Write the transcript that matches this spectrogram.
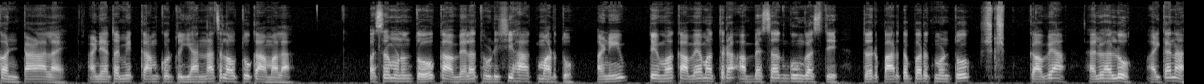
कंटाळा आलाय. आणि आता मी एक काम करतो यांनाच लावतो कामाला. असं म्हणून तो काव्याला थोडीशी हाक मारतो. आणि तेव्हा काव्या मात्र अभ्यासात गुंग असते. तर पार्थ परत म्हणतो काव्या हॅलो हॅलो ऐका ना.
